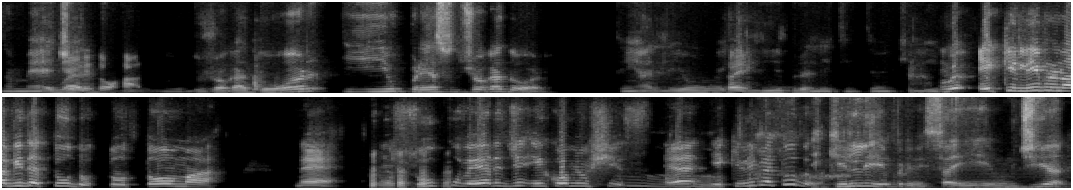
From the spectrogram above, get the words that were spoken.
Na média Wellington Rato. do jogador e o preço do jogador. Tem ali um equilíbrio ali, tem que ter um equilíbrio. Equilíbrio na vida é tudo. Tu toma, né, um suco verde e come um X. É, equilíbrio é tudo. Equilíbrio, isso aí. Um dia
